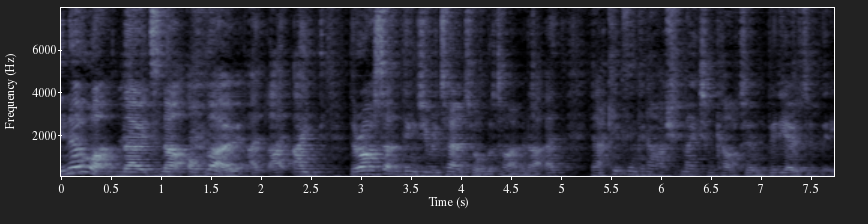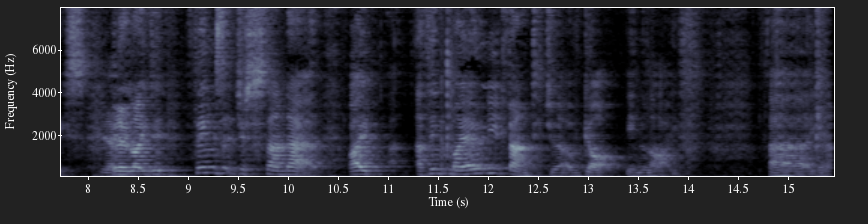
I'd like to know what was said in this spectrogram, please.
You know what? No, it's not. Although I, I, I there are certain things you return to all the time, and I, I, you know, I keep thinking, oh, I should make some cartoon videos of these. Yeah. You know, like the, things that just stand out. I, I think my only advantage that I've got in life, uh, you know,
